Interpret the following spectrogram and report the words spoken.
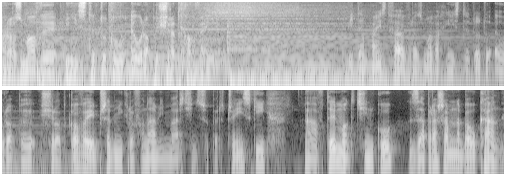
Rozmowy Instytutu Europy Środkowej. Witam Państwa w rozmowach Instytutu Europy Środkowej. Przed mikrofonami Marcin Superczyński, a w tym odcinku zapraszam na Bałkany.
